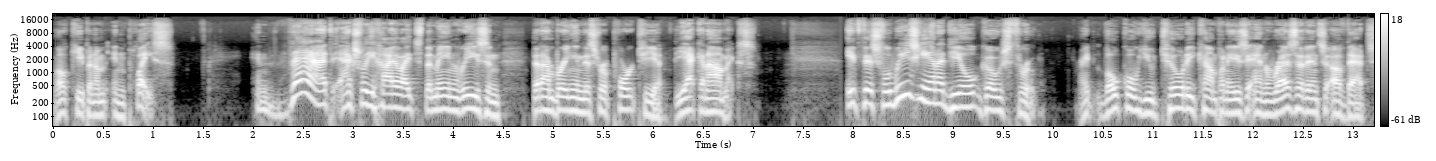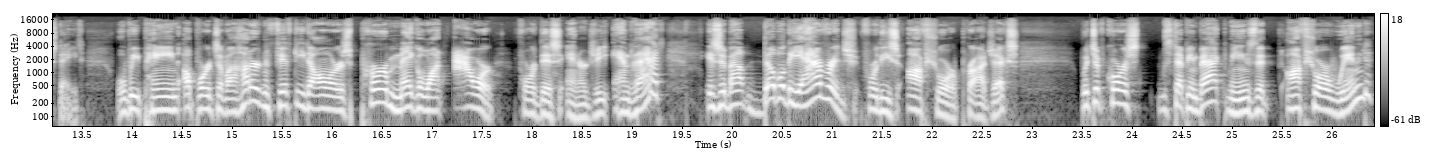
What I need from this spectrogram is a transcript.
well, keeping them in place. And that actually highlights the main reason that I'm bringing this report to you the economics. If this Louisiana deal goes through, right? Local utility companies and residents of that state will be paying upwards of $150 per megawatt hour for this energy, and that is about double the average for these offshore projects, which of course, stepping back means that offshore wind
